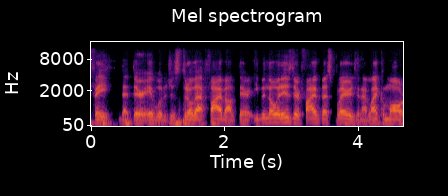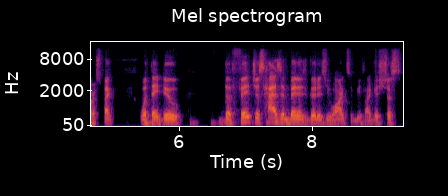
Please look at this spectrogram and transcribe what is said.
faith that they're able to just throw that five out there, even though it is their five best players, and I like them all, respect what they do. The fit just hasn't been as good as you want it to be. Like it's just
